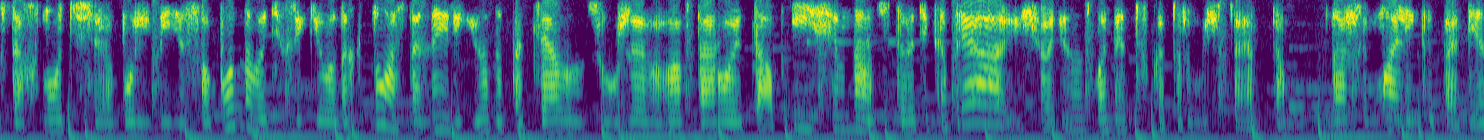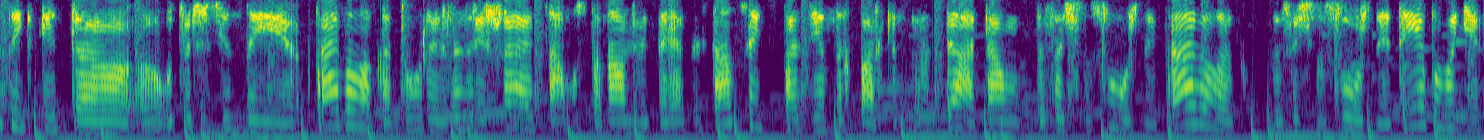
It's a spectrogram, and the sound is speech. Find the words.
вздохнуть более-менее свободно в этих регионах. Ну, остальные регионы подтягиваются уже во второй этап. И 17 декабря еще один из моментов, который мы считаем там нашей маленькой победой, это э, утверждены правила, которые разрешают нам устанавливать зарядные станции в подземных паркингах. Да, там достаточно сложные правила, достаточно сложные требования,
